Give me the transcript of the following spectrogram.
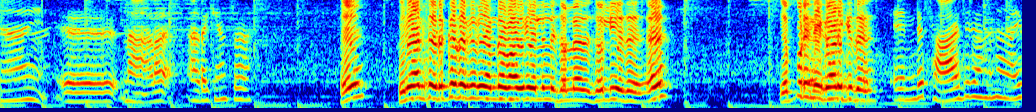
ഞാൻ നാളെ അടയ്ക്കാം സാർ ഏ? ഫിനാൻസ് എന്താ മാതിരി അല്ലല്ലോ ചൊല്ല എപ്പടി നീ കാണിക്കുന്നത് എന്റെ സാഹചര്യം അങ്ങനെ ആയി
